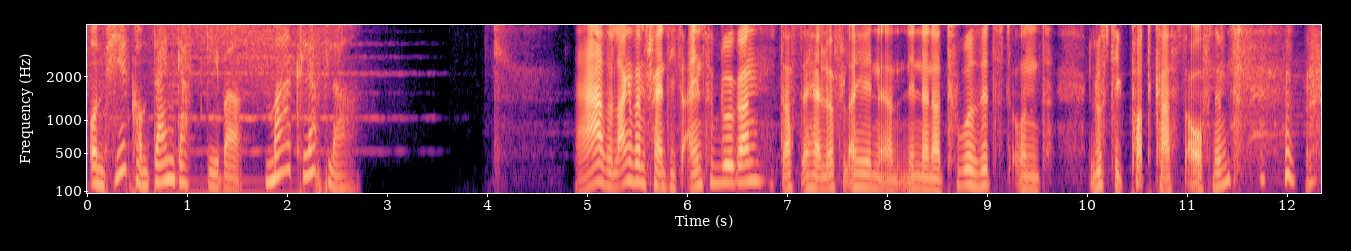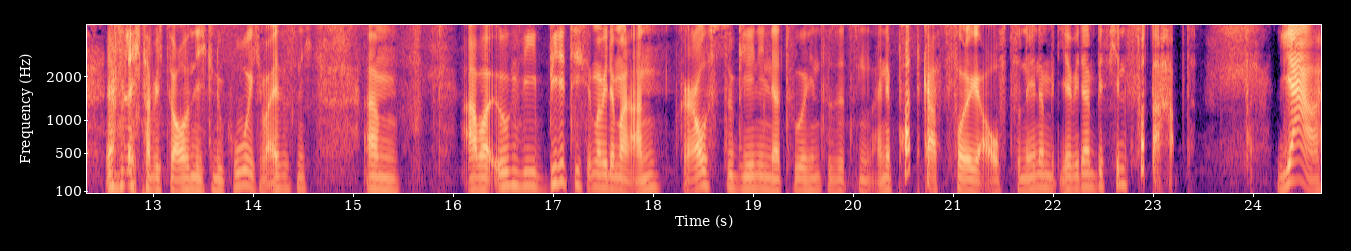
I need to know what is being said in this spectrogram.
Und hier kommt dein Gastgeber, Marc Löffler. Ja, so langsam scheint sich's einzubürgern, dass der Herr Löffler hier in der Natur sitzt und lustig Podcasts aufnimmt. ja, vielleicht habe ich zu Hause nicht genug Ruhe, ich weiß es nicht. Ähm, aber irgendwie bietet sich's immer wieder mal an, rauszugehen, in die Natur hinzusitzen, eine Podcast-Folge aufzunehmen, damit ihr wieder ein bisschen Futter habt. Ja,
